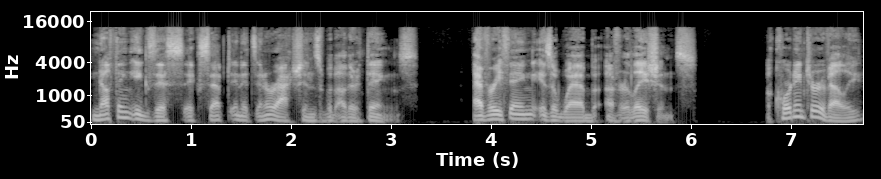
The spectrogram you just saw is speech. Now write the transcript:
Nothing exists except in its interactions with other things. Everything is a web of relations. According to Rovelli,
